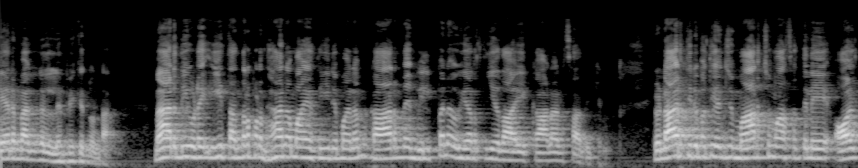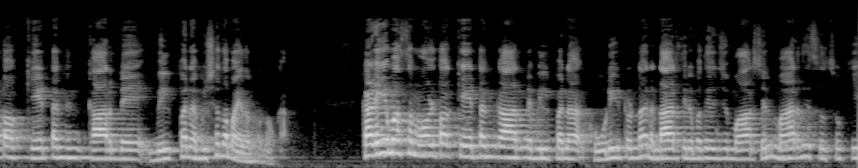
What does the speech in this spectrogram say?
എയർ ബാഗുകൾ ലഭിക്കുന്നുണ്ട്. മാരുതിയുടെ ഈ തന്ത്രപ്രധാനമായ തീരുമാനം കാറിന്റെ വിൽപ്പന ഉയർത്തിയതായി കാണാൻ സാധിക്കും. രണ്ടായിരത്തി ഇരുപത്തിയഞ്ച് മാർച്ച് മാസത്തിലെ ഓൾട്ടോ കേട്ടൻ കാറിന്റെ വിൽപ്പന വിശദമായി നമുക്ക് നോക്കാം. കഴിഞ്ഞ മാസം ഓൾട്ടോ കേട്ടൻ കാറിന്റെ വിൽപ്പന കൂടിയിട്ടുണ്ട്. രണ്ടായിരത്തി ഇരുപത്തിയഞ്ച് മാർച്ചിൽ മാരുതി സുസുക്കി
